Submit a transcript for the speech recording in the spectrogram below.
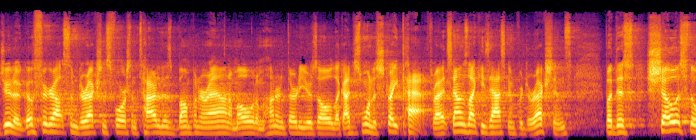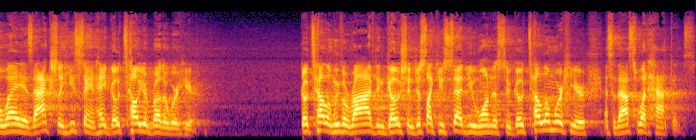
Judah, go figure out some directions for us. I'm tired of this bumping around. I'm old. I'm 130 years old. Like, I just want a straight path, right? It sounds like he's asking for directions. But this show us the way is actually, he's saying, hey, go tell your brother we're here. Go tell him we've arrived in Goshen, just like you said you wanted us to. Go tell him we're here. And so that's what happens.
